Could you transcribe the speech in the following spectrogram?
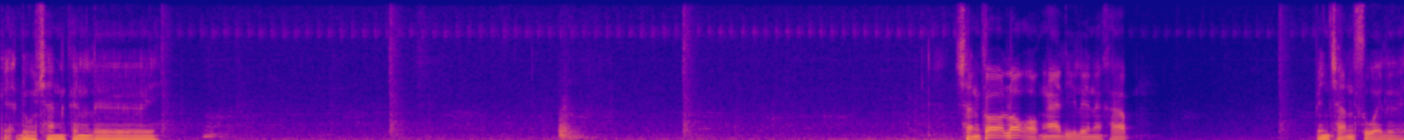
แกะดูชั้นกันเลยชั้นก็ลอกออกง่ายดีเลยนะครับ เป็นชั้นสวยเลย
